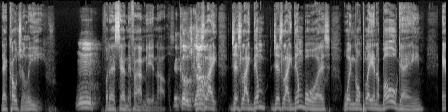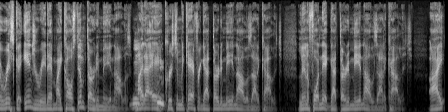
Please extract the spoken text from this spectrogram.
that coach will leave Mm, for that seventy five million dollars. that coach gone. Just like just like them just like them boys wasn't gonna play in a bowl game and risk an injury that might cost them thirty million dollars. Mm. Might I add, Christian McCaffrey got thirty million dollars out of college. Leonard Fournette got thirty million dollars out of college. All right.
